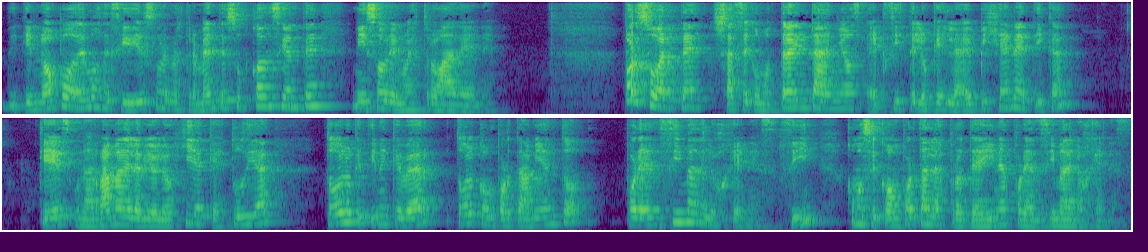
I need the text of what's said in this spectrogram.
de que no podemos decidir sobre nuestra mente subconsciente ni sobre nuestro ADN. Por suerte, ya hace como 30 años existe lo que es la epigenética, que es una rama de la biología que estudia todo lo que tiene que ver, todo el comportamiento por encima de los genes, ¿sí? cómo se comportan las proteínas por encima de los genes.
